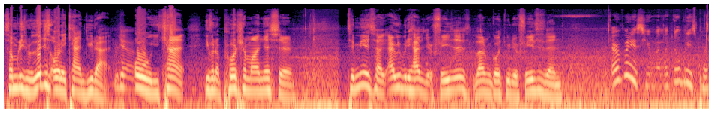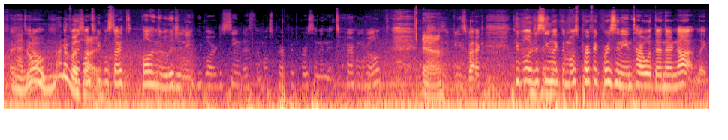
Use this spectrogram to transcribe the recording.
somebody's religious. Oh, they can't do that. Yeah. Oh, you can't even approach them on this or. To me, it's like everybody has their phases. Let them go through their phases, and Everybody's human. Like nobody's perfect. Yeah, you no, know? none of us like once people start following the religion, people are just seen as the most perfect person in the entire world. Yeah. the bees back. People are just seen like the most perfect person in the entire world, then they're not. Like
